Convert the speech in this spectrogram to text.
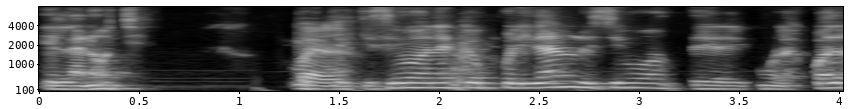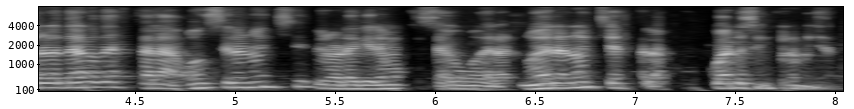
en la noche. Bueno, El que hicimos en el Club Poligán lo hicimos de como las 4 de la tarde hasta las 11 de la noche, pero ahora queremos que sea como de las 9 de la noche hasta las 4 o 5 de la mañana.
